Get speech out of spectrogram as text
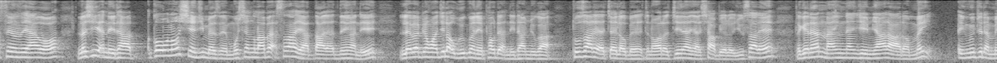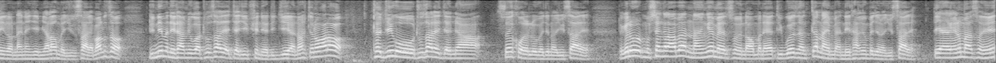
အစင်စရာကောလက်ရှိအနေအထားအကုန်လုံးရှင်ကြည့်မယ်ဆိုရင်မိုရှင်ကလာဘက်အစအရာတာတဲ့အသင်းကနေ level ပြောင်းခွာကြည့်တော့ဝေးကွင်းနေဖောက်တဲ့အနေအထားမျိုးကထိုးစားတဲ့အကြိုက်လောက်ပဲကျွန်တော်ကတော့ကျေးတန်းရရှပြလို့ယူဆတယ်တကယ်တမ်းနိုင်နိုင်ခြင်းများတာတော့မိတ် အိမ်ဝင်ဖြစ်တဲ့မိတ်တော့နိုင်နိုင်ခြင်းများလောက်မယ်ယူဆတယ်ဘာလို့လဲဆိုတော့ဒီနေ့မအနေထားမျိုးကထိုးစားတဲ့အကြိုက်ကြီးဖြစ်နေတယ်ဒီကြေးကနော်ကျွန်တော်ကတော့ထက်ကြီးကိုထိုးစားတဲ့အကြိုက်များဆွဲခေါ်တယ်လို့ပဲကျွန်တော်ယူဆတယ်တကယ်လို့မရှန်ကလာဘက်နိုင်ခဲ့မယ်ဆိုရင်တော့မနဲ့ဒီပွဲစဉ်ကတ်နိုင်မဲ့အနေအထားမျိုးပဲကျွန်တော်ယူဆတယ်တရားရန်တော့မှဆိုရင်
